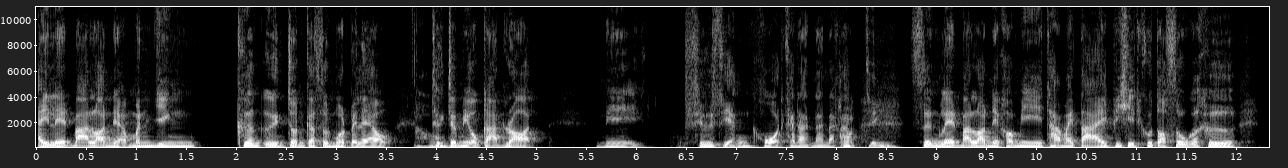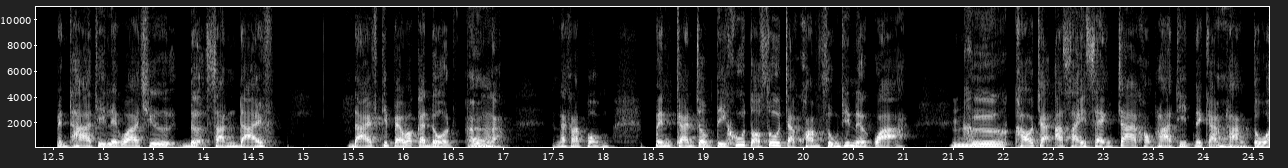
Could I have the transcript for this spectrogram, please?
ไอเลสบาลอนเนี่ย มันยิงเครื่องอื่นจนกระสุนหมดไปแล้วโอ้โหถึงจะมีโอกาสรอด นี่ชื่อเสียงโหดขนาดนั้นนะคโหรับดจริง ซึ่งเลดบาลอนเนี่ยเขามีท่าไม้ตายพิชิตคู่ต่อสู้ก็คือ เป็นท่าที่เรียกว่าชื่อ The Sun Dive Dive ที่แปลว่ากระโดดพุ่งอะนะครับผม เป็นการโจมตีคู่ต่อสู้จากความสูงที่เหนือกว่า คือเขาจะอาศัยแสงจ้าของพระอาทิตย์ในการพลางตัว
